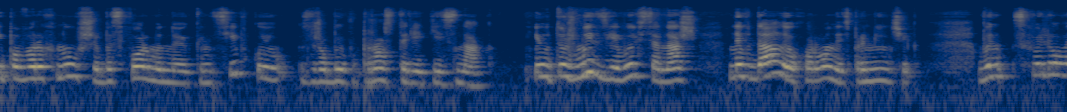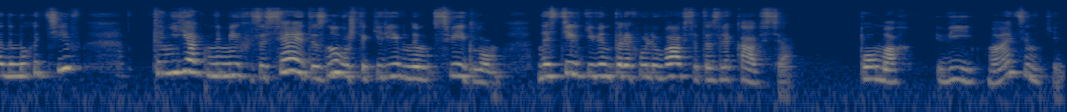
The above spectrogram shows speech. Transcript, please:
І, поворухнувши безформеною кінцівкою, зробив у просторі якийсь знак. І у ту ж мить з'явився наш невдалий охоронець промінчик. Він схвильований миготів, та ніяк не міг засяяти знову ж таки рівним світлом. Настільки він перехвилювався та злякався. Помах вій матінки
